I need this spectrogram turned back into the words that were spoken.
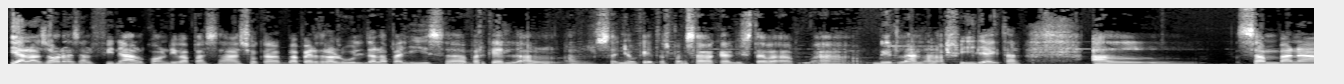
I aleshores, al final, quan li va passar això que va perdre l'ull de la pallissa, mm. perquè el, el, el senyor aquest es pensava que li estava uh, birlant a la filla i tal, el, se'n va anar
